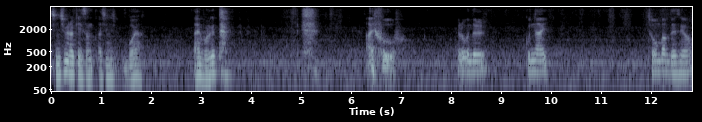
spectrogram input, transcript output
진심이랄 게 있었 아 진심 뭐야? 아니 모르겠다. 아이고. 여러분들 good night. 좋은 밤 되세요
